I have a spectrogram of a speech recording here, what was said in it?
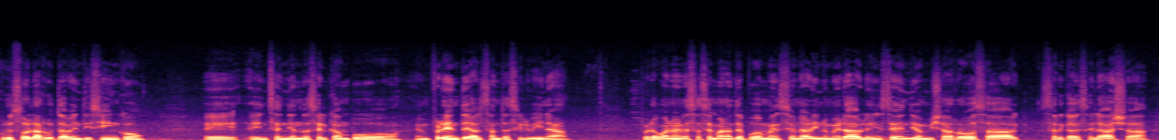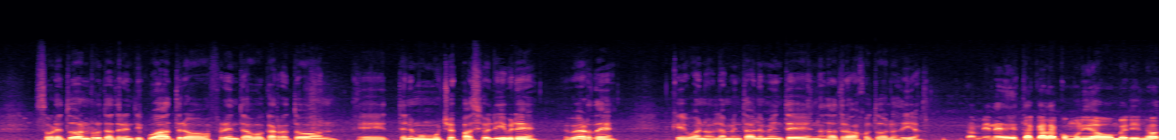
cruzó la ruta 25, eh, incendiándose el campo enfrente al Santa Silvina. Pero bueno, en esa semana te puedo mencionar innumerables incendios en Villarrosa, cerca de Celaya, sobre todo en Ruta 34, frente a Boca Ratón. Eh, tenemos mucho espacio libre, verde, que bueno, lamentablemente nos da trabajo todos los días. También es destacar la comunidad bomberil, ¿no?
